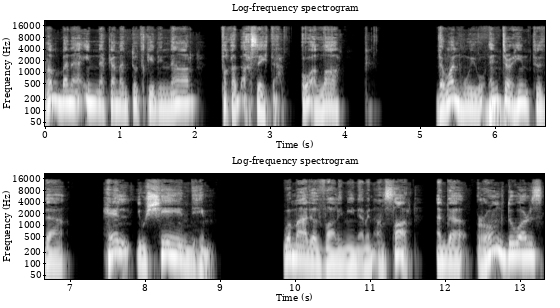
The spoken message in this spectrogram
ربنا إنك من تدخل النار فقد أخزيته Oh Allah the one who you enter him to the hell you shamed him وما للظالمين من أنصار and the wrongdoers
